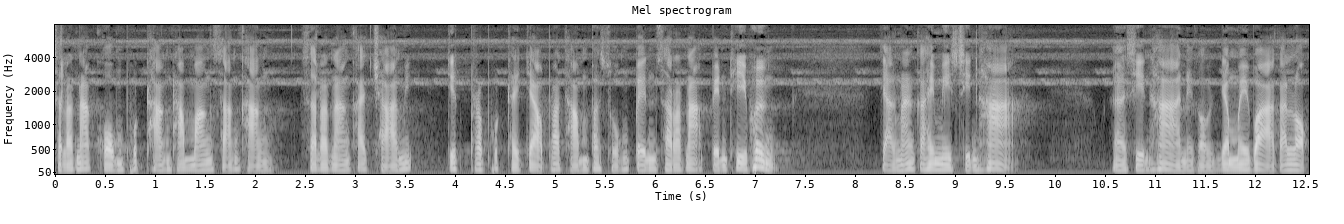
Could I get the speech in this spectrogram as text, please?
สารณคม พุทธังธรรมังสังขังสารนางคัจฉามิ ยึดพระพุทธเจ้าพระธรรมพระสงฆ์เป็นสารณะเป็นที่พึ่ง จากนั้นก็ให้มีศีลห้าศีลห้าเนี่ยก็ยังไม่ว่ากันหรอก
